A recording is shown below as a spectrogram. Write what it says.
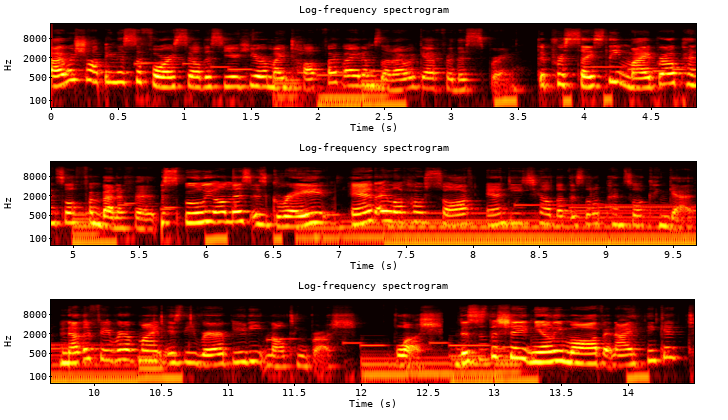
I was shopping the Sephora sale this year, here are my top 5 items that I would get for this spring. The Precisely My Brow Pencil from Benefit. The spoolie on this is great, and I love how soft and detailed that this little pencil can get. Another favorite of mine is the Rare Beauty Melting Brush. Blush. This is the shade Nearly Mauve, and I think it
